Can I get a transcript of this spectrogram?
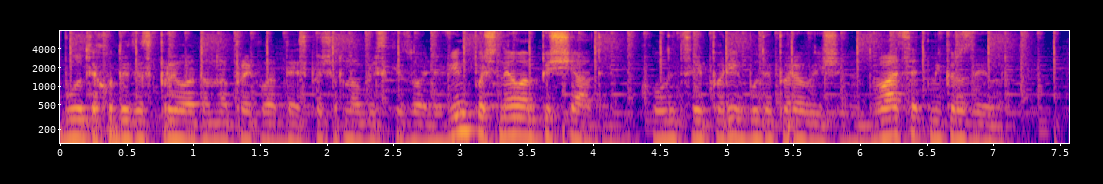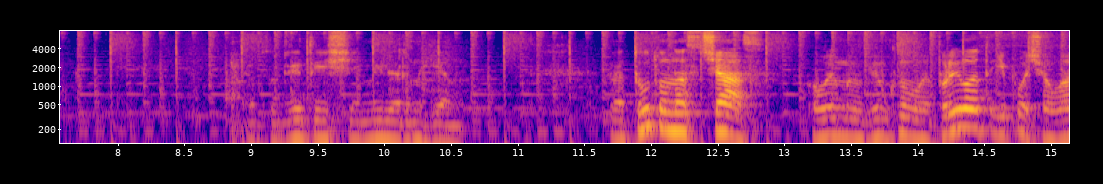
будете ходити з приладом, наприклад, десь по Чорнобильській зоні, він почне вам піщати, коли цей поріг буде перевищений. 20 мікрозиверт. Тобто 2000 мілірентген. Е, Тут у нас час, коли ми ввімкнули прилад і почала,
